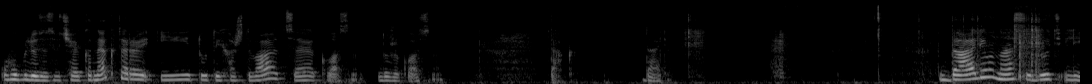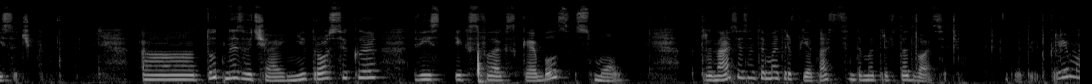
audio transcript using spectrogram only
гублю зазвичай коннектори, і тут їх аж два. Це класно, дуже класно. Так, далі. Далі у нас йдуть лісочки. Е, Тут незвичайні тросики Twist X Flex Cables Small. 13 см, 15 см та 20 Давайте відкриємо.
